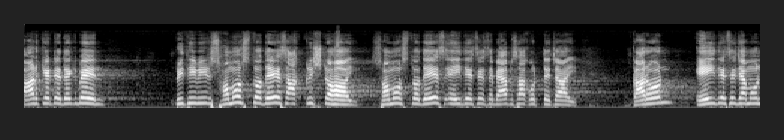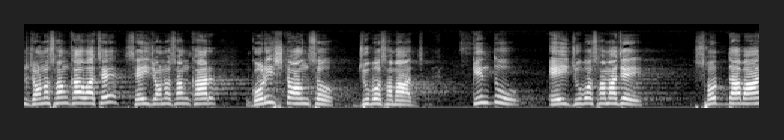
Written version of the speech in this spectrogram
মার্কেটে দেখবেন পৃথিবীর সমস্ত দেশ আকৃষ্ট হয়, সমস্ত দেশ এই দেশে এসে ব্যবসা করতে চায়। কারণ এই দেশে যেমন জনসংখ্যাও আছে, সেই জনসংখ্যার গরিষ্ঠ অংশ যুব সমাজ। কিন্তু এই যুব সমাজে শ্রদ্ধাবান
